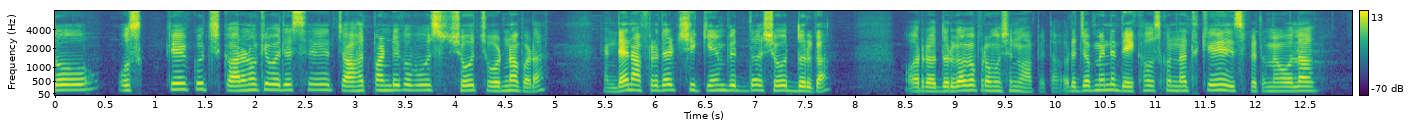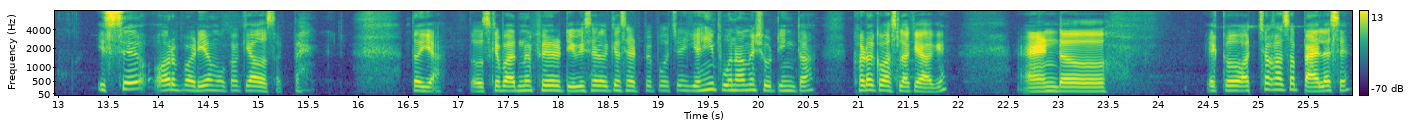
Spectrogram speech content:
तो उसके कुछ कारणों की वजह से चाहत पांडे को वो शो छोड़ना पड़ा। And then after that she came with the show Durga और दुर्गा का प्रमोशन वहाँ पे था। और जब मैंने देखा उसको नथ के इस पे तो मैं बोला इससे और बढ़िया मौका क्या हो सकता है? तो या तो उसके बाद में फिर टी वी सीरियल के सेट पे पहुँचे। यहीं पूना में शूटिंग था खड़क वासला के आगे। एंड uh, एक अच्छा खासा पैलेस है।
